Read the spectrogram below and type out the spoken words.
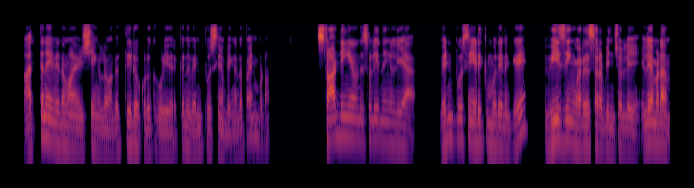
அத்தனை விதமான விஷயங்களும் வந்து தீர்வு கொடுக்கக்கூடியதற்கு இந்த வெண்பூசணி அப்படிங்கிறது பயன்படும். ஸ்டார்டிங்கே வந்து சொல்லியிருந்தீங்க இல்லையா? வெண்பூசணி எடுக்கும்போது எனக்கு வீசிங் வருது சார் அப்படின்னு சொல்லி. இல்லையா madam?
